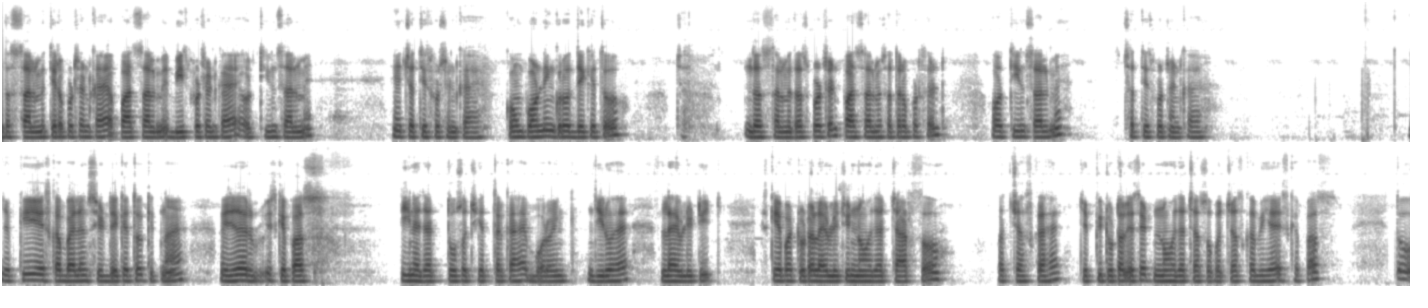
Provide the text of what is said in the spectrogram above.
दस साल में तेरह परसेंट का है, पाँच साल में बीस परसेंट का है और तीन साल में छत्तीस परसेंट का है। कंपाउंडिंग ग्रोथ देखे तो दस साल में दस परसेंट, पाँच साल में सत्रह परसेंट और तीन साल में छत्तीस परसेंट का है। जबकि इसका बैलेंस शीट देखे तो कितना है? रिज़र्व इसके पास तीन हज़ार दो सौ छिहत्तर का है बोरोइंग ज़ीरो है लाइबिलिटी इसके पास टोटल लाइबिलिटी नौ हज़ार चार सौ पचास का है, जबकि टोटल एसेट नौ हज़ार चार सौ पचास का भी है इसके पास। तो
